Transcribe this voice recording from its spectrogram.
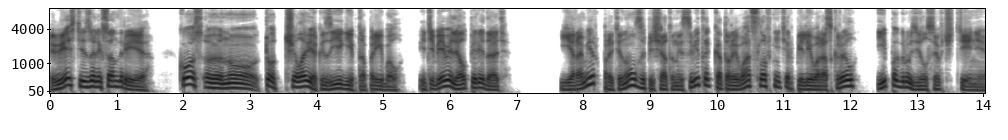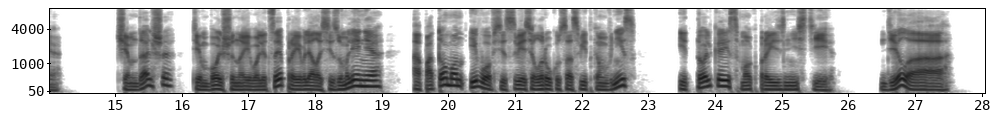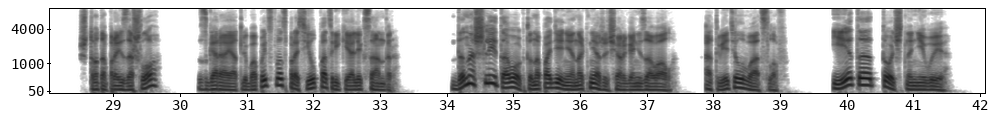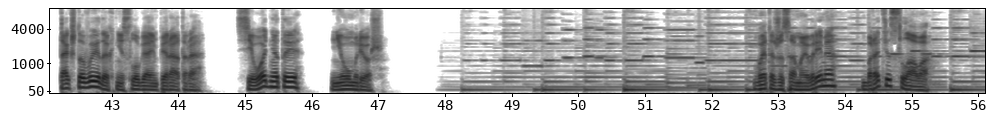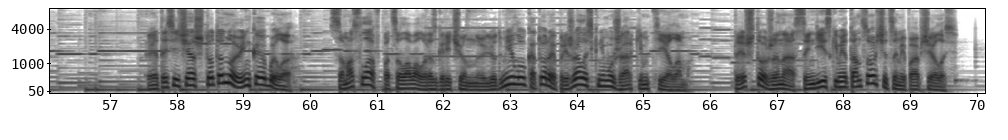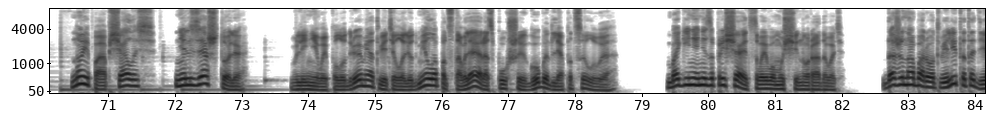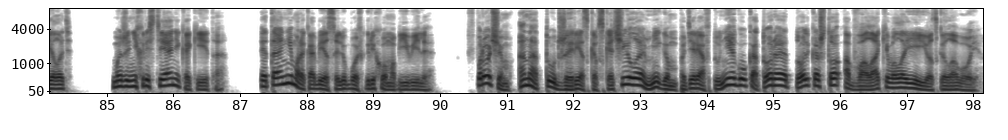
Весть из Александрии. Кос, э, ну, тот человек из Египта прибыл и тебе велел передать». Яромир протянул запечатанный свиток, который Вацлав нетерпеливо раскрыл и погрузился в чтение. Чем дальше, тем больше на его лице проявлялось изумление, а потом он и вовсе свесил руку со свитком вниз и только и смог произнести «Дела». «Что-то произошло?» Сгорая от любопытства, спросил Патрики Александр. «Да нашли того, кто нападение на княжича организовал», — ответил Вацлав. «И это точно не вы. Так что выдохни, слуга императора. Сегодня ты не умрешь». В это же самое время Братислава. «Это сейчас что-то новенькое было», Самослав поцеловал разгоряченную Людмилу, которая прижалась к нему жарким телом. «Ты что, жена, с индийскими танцовщицами пообщалась?» «Ну и пообщалась. Нельзя, что ли?» В ленивой полудреме ответила Людмила, подставляя распухшие губы для поцелуя. «Богиня не запрещает своего мужчину радовать. Даже наоборот велит это делать. Мы же не христиане какие-то. Это они, мракобесы, любовь грехом объявили». Впрочем, она тут же резко вскочила, мигом потеряв ту негу, которая только что обволакивала ее с головой.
